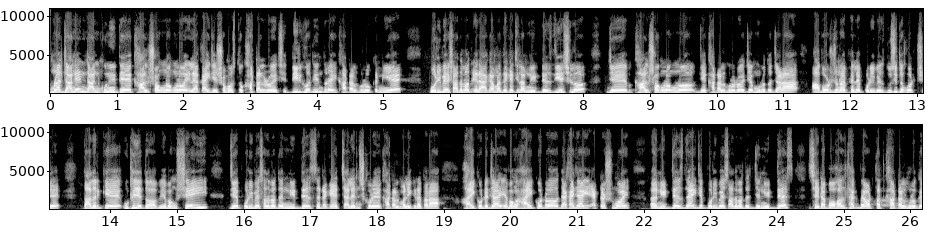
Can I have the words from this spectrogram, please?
আপনারা জানেন ডানকুনিতে খাল সংলগ্ন এলাকায় যে সমস্ত খাটাল রয়েছে, দীর্ঘদিন ধরে এই খাটালগুলোকে নিয়ে পরিবেশ আদালত, এর আগে আমরা দেখেছিলাম নির্দেশ দিয়েছিল যে খাল সংলগ্ন যে খাটালগুলো রয়েছে, মূলত যারা আবর্জনা ফেলে পরিবেশ দূষিত করছে, তাদেরকে উঠে যেতে হবে এবং সেই যে পরিবেশ আদালতের নির্দেশ, সেটাকে চ্যালেঞ্জ করে খাটাল মালিকরা তারা হাইকোর্টে যায় এবং হাইকোর্টও দেখা যায় একটা সময় নির্দেশ দেয় যে পরিবেশ আদালতের যে নির্দেশ, সেটা বহাল থাকবে, অর্থাৎ খাটালগুলোকে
